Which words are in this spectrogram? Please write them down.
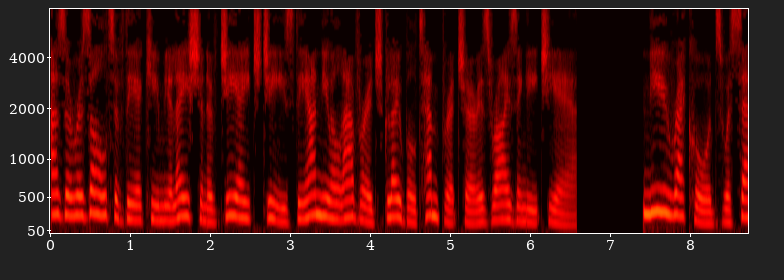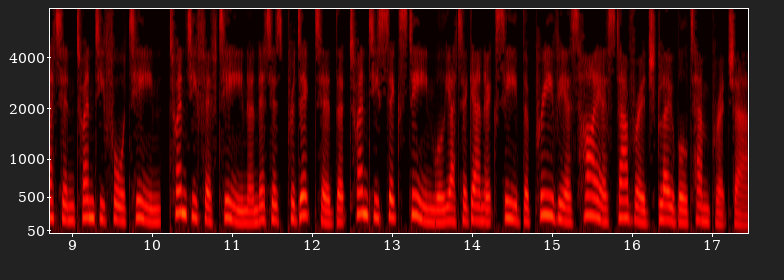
As a result of the accumulation of GHGs the annual average global temperature is rising each year. New records were set in 2014, 2015 and it is predicted that 2016 will yet again exceed the previous highest average global temperature.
